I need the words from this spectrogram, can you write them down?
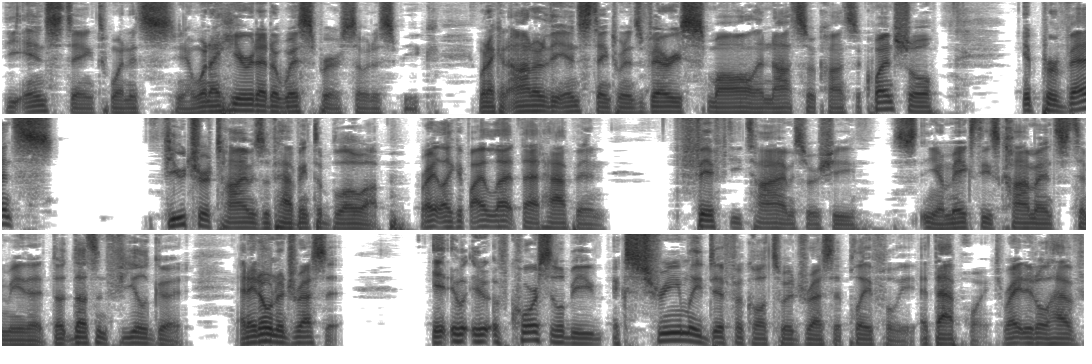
the instinct when it's, you know, when I hear it at a whisper, so to speak, when I can honor the instinct when it's very small and not so consequential, it prevents future times of having to blow up, right? Like if I let that happen 50 times where she, you know, makes these comments to me that doesn't feel good and I don't address it. It, it, of course, it'll be extremely difficult to address it playfully at that point, right? It'll have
